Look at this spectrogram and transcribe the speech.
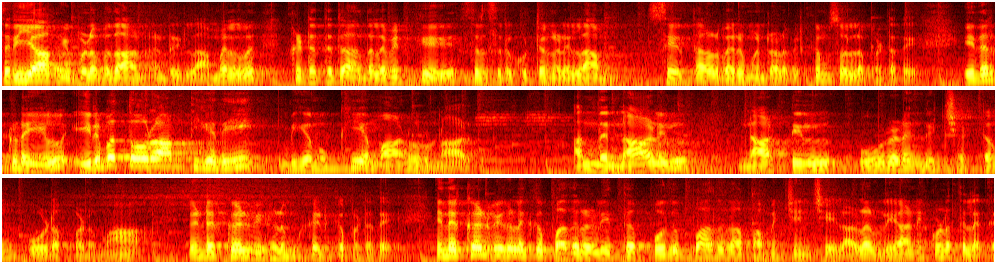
சரியாக இவ்வளவுதான் என்று இல்லாமல் கிட்டத்தட்ட அந்த அளவிற்கு சிறு சிறு குற்றங்கள் எல்லாம் சேர்த்தால் வரும் என்ற அளவிற்கும் சொல்லப்பட்டது. இதற்கிடையில் இருபத்தோராம் தேதி மிக முக்கியமான ஒரு நாள். அந்த நாளில் நாட்டில் ஊரடங்கு சட்டம் போடப்படுமா? என்ற கேள்விகளும் கேட்கப்பட்டது. இந்த கேள்விகளுக்கு பதிலளித்த பொது பாதுகாப்பு அமைச்சின் செயலாளர் லியானி குளத்திலக்க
